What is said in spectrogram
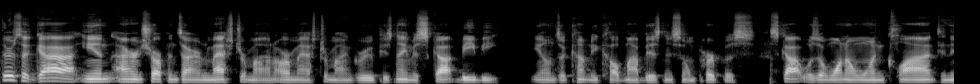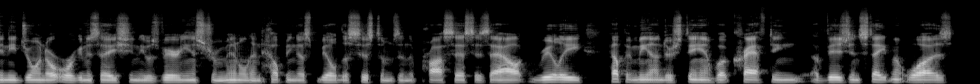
There's a guy in Iron Sharpens Iron Mastermind, our mastermind group. His name is Scott Beebe. He owns a company called My Business on Purpose. Scott was a one on one client and then he joined our organization. He was very instrumental in helping us build the systems and the processes out, really helping me understand what crafting a vision statement was.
